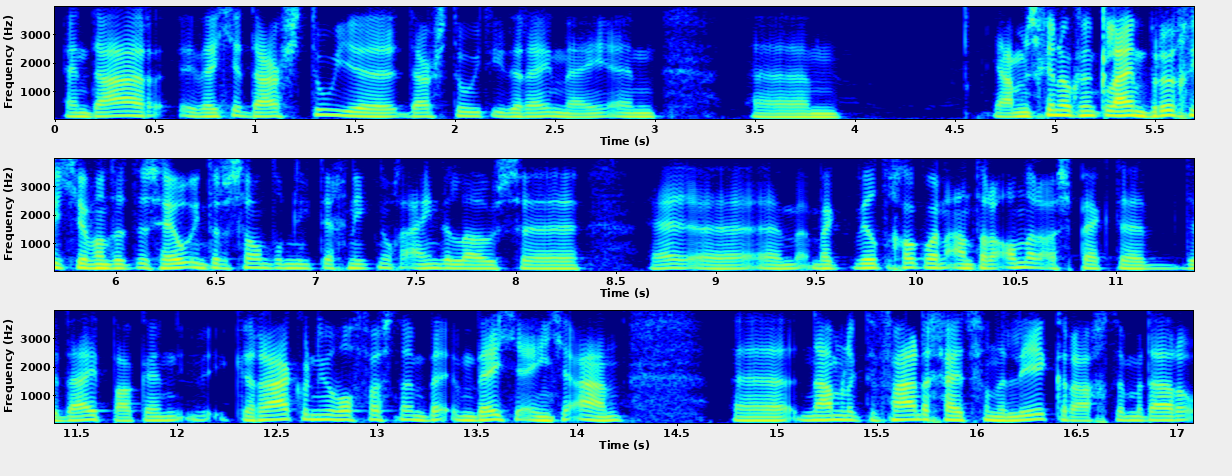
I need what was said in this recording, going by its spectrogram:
En daar, weet je, daar, stoeie, daar stoeit iedereen mee. En um, ja, misschien ook een klein bruggetje, want het is heel interessant om die techniek nog eindeloos. Uh, hè, uh, uh, maar ik wil toch ook wel een aantal andere aspecten erbij pakken. En ik raak er nu alvast een, een beetje eentje aan. namelijk de vaardigheid van de leerkrachten, maar daar,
